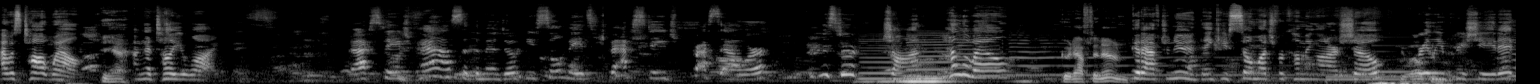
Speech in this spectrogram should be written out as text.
I was taught well. Yeah. I'm going to tell you why. Backstage pass at the Mandoki Soulmates Backstage Press Hour. Mr. John Helliwell. Good afternoon. Good afternoon. Thank you so much for coming on our show. You're welcome. Greatly appreciate it.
